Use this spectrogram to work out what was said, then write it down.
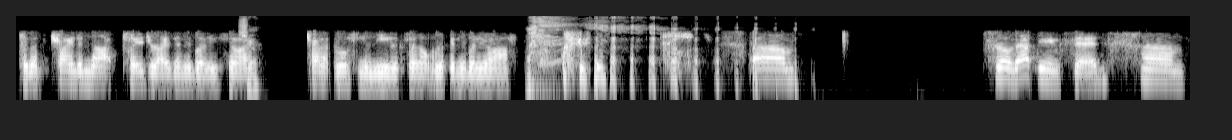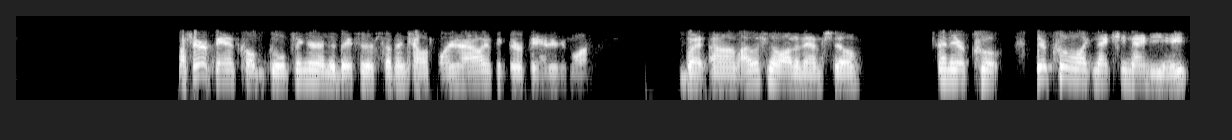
because I'm trying to not plagiarize anybody. So Sure. I try not to listen to music so I don't rip anybody off. um, so that being said, um, my favorite band is called Goldfinger, and they're based out of Southern California. I don't even think they're a band anymore, but um, I listen to a lot of them still, and they're cool. They're cool in like 1998,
